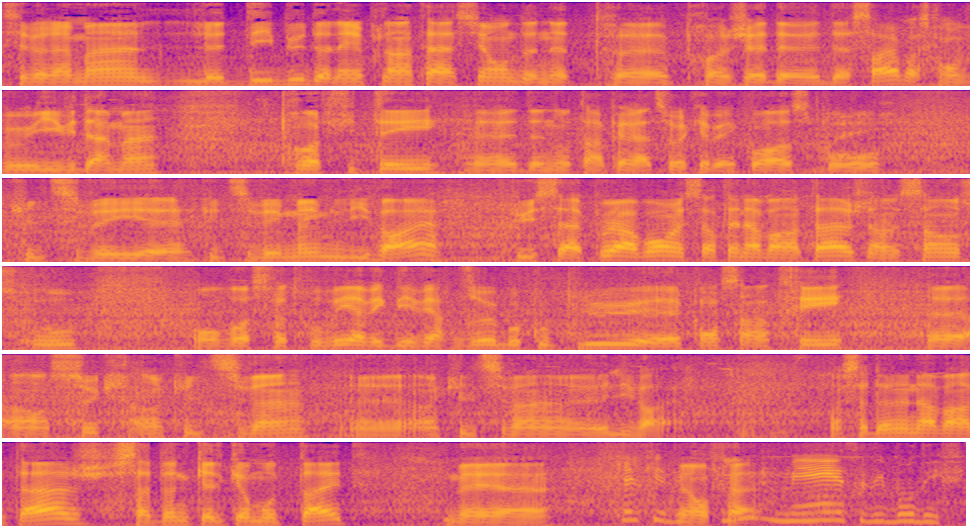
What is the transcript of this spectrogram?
c'est vraiment le début de l'implantation de notre projet de, de serre parce qu'on veut évidemment profiter de nos températures québécoises pour cultiver, cultiver même l'hiver. Puis ça peut avoir un certain avantage dans le sens où on va se retrouver avec des verdures beaucoup plus euh, concentrées euh, en sucre en cultivant, euh, en cultivant l'hiver. Mm-hmm. Donc ça donne un avantage, ça donne quelques mots de tête, mais, quelques défis, mais c'est des beaux défis.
